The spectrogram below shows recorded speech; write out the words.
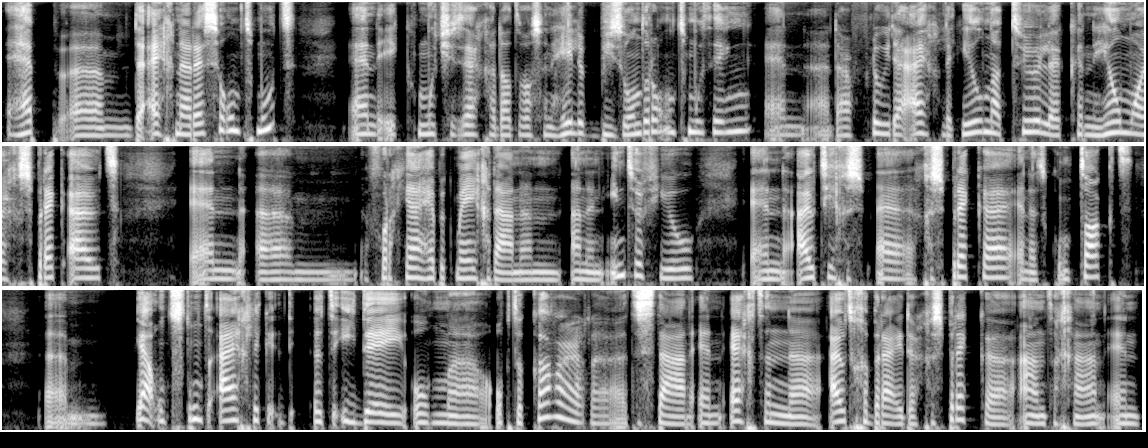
heb de eigenaresse ontmoet. En ik moet je zeggen, dat was een hele bijzondere ontmoeting. En uh, daar vloeide eigenlijk heel natuurlijk een heel mooi gesprek uit. En vorig jaar heb ik meegedaan aan, een interview. En uit die uh, gesprekken en het contact um, ja, ontstond eigenlijk het idee om uh, op de cover te staan. En echt een uitgebreider gesprek aan te gaan. En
